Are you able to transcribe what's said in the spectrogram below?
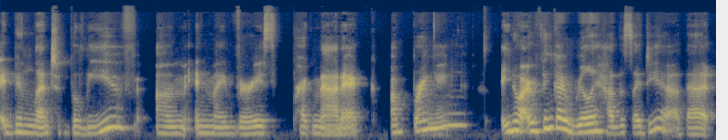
I'd been led to believe um, in my very pragmatic upbringing. You know, I think I really had this idea that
